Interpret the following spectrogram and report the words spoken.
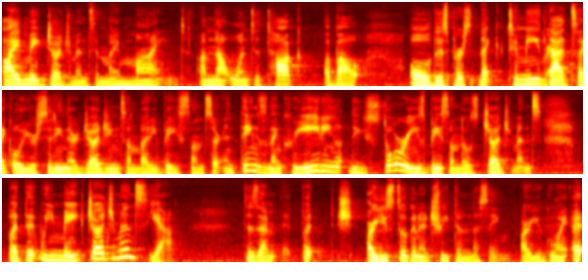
I make judgments in my mind. I'm not one to talk about, oh, this person. Like to me, that's like, oh, you're sitting there judging somebody based on certain things and then creating these stories based on those judgments. But that we make judgments, yeah. Does that? But sh- are you still going to treat them the same? Are you going? Uh,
